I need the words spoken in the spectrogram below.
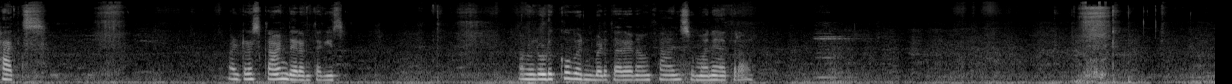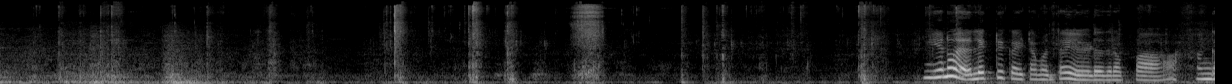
ಹ್ಯಾಕ್ಸ್ ಅಡ್ರೆಸ್ ಕಾಣ್ದೆ ನಮ್ಮ ತೆಗೀಸ್ ಆಮೇಲೆ ಹುಡ್ಕೋ ಬಂದುಬಿಡ್ತಾರೆ ನಮ್ಮ ಫ್ಯಾನ್ಸು ಮನೆ ಹತ್ರ. ಏನೋ ಎಲೆಕ್ಟ್ರಿಕ್ ಐಟಮ್ ಅಂತ ಹೇಳಿದ್ರಪ್ಪ. ಹಂಗ,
